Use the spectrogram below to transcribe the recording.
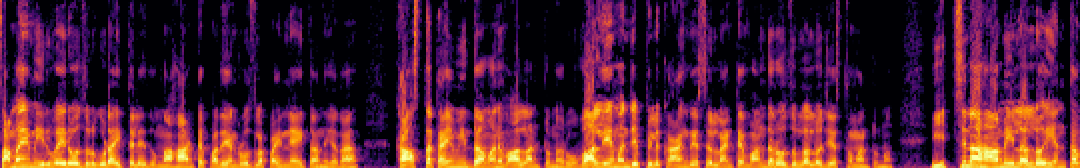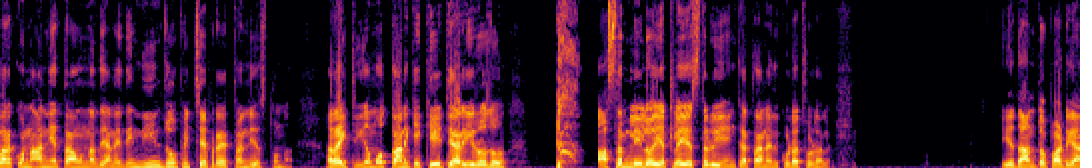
సమయం ఇరవై రోజులు కూడా అయితలేదు. మహా అంటే పదిహేను రోజుల పైనే అవుతుంది కదా. కాస్త టైం ఇద్దామని వాళ్ళు అంటున్నారు. వాళ్ళు ఏమని చెప్పి కాంగ్రెస్ వాళ్ళు అంటే వంద రోజులలో చేస్తామంటున్నాం. ఇచ్చిన హామీలలో ఎంతవరకు నాణ్యత ఉన్నది అనేది నేను చూపించే ప్రయత్నం చేస్తున్నా. రైట్ ఇక మొత్తానికి కేటీఆర్ ఈరోజు అసెంబ్లీలో ఎట్లా చేస్తాడు ఏం కథ అనేది కూడా చూడాలి. ఇక దాంతో పాటుగా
